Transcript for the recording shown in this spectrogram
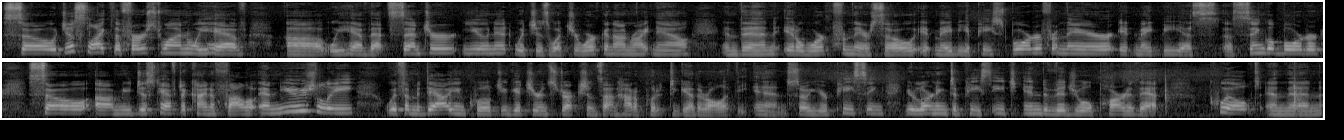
So just like the first one, we have uh, we have that center unit, which is what you're working on right now, and then it'll work from there. So it may be a pieced border from there, it may be a, a single border. So um, you just have to kind of follow. And usually with a medallion quilt, you get your instructions on how to put it together all at the end. So you're piecing, you're learning to piece each individual part of that quilt, and then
